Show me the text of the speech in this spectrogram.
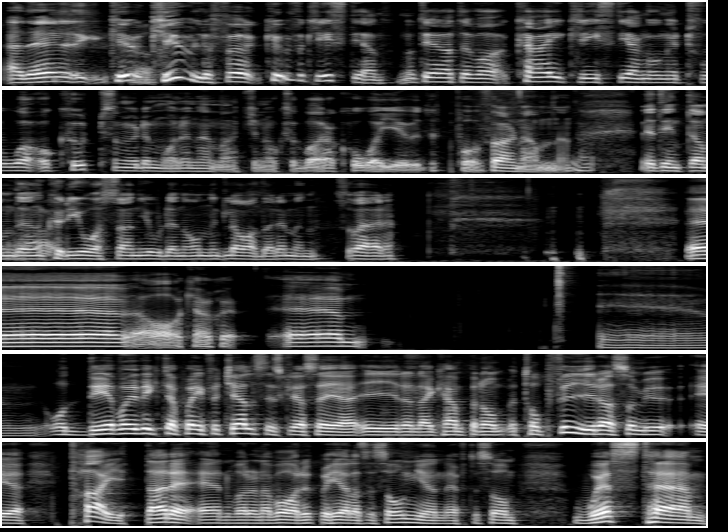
Ja, det är kul, kul, för, kul för Christian. Notera att det var Kai, Christian gånger två och Kurt som gjorde mål i den här matchen också. Bara K-ljud på förnamnen. Vet inte om den kuriosan gjorde någon gladare men så är det. Eh, ja, kanske. Ehm, Eh, och det var ju viktiga poäng för Chelsea skulle jag säga i den där kampen om topp 4 som ju är tajtare än vad den har varit på hela säsongen eftersom West Ham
